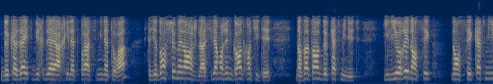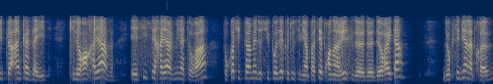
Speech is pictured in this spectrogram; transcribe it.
de kazait birde achilat pras minatora? C'est-à-dire, dans ce mélange-là, s'il a mangé une grande quantité, dans un temps de 4 minutes, il y aurait dans ces, dans ces 4 minutes-là un kazaït qui le rend chayav. Et si c'est chayav minatora, pourquoi tu te permets de supposer que tout s'est bien passé, prendre un risque de, de, de Raïta Donc c'est bien la preuve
